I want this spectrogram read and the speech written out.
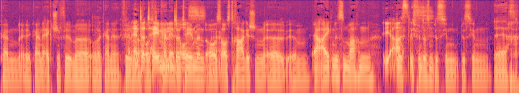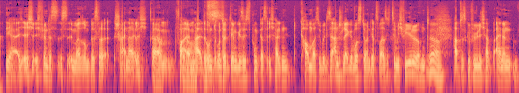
kein, äh, keine Actionfilme oder keine Filme kein Entertainment, aus, kein Entertainment aus, aus, ja. aus tragischen äh, ähm, Ereignissen machen. Ja, das, ich finde das ein bisschen, bisschen, äh. Ja, ich, ich finde, das ist immer so ein bisschen scheinheilig. Ja, ähm, vor genau, allem halt und unter dem Gesichtspunkt, dass ich halt kaum was über diese Anschläge wusste und jetzt weiß ich ziemlich viel und ja. habe das Gefühl, ich habe einen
